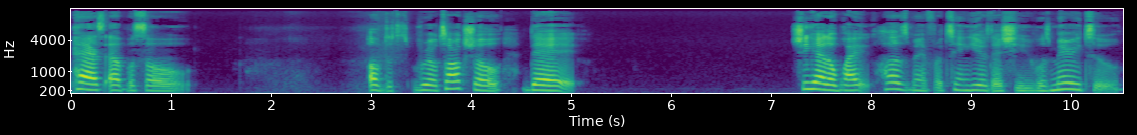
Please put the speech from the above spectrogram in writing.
past episode of the Real Talk Show that she had a white husband for 10 years that she was married to.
